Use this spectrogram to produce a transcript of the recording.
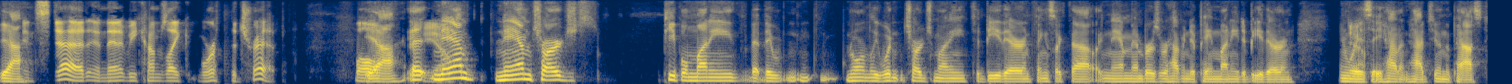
Yeah. instead, and then it becomes like worth the trip. Well, yeah. You know. NAMM NAMM charged people money that they normally wouldn't charge money to be there and things like that. Like NAMM members were having to pay money to be there and in Yeah. ways they haven't had to in the past.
